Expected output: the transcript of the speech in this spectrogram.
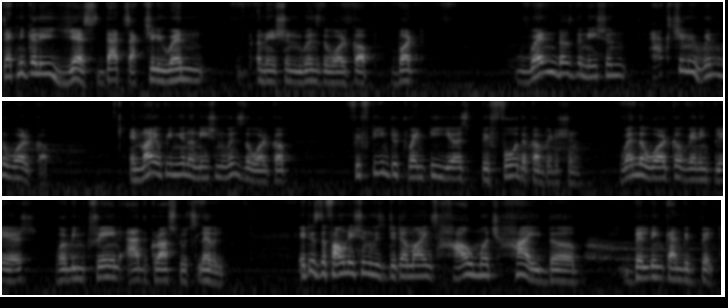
Technically, yes, that's actually when a nation wins the World Cup. But when does the nation actually win the World Cup? In my opinion, a nation wins the World Cup 15 to 20 years before the competition, when the World Cup winning players were being trained at the grassroots level. It is the foundation which determines how much high the building can be built.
